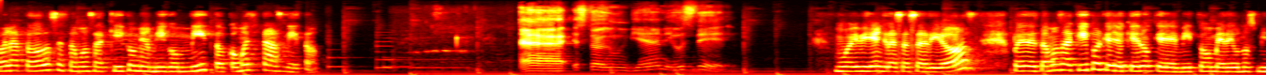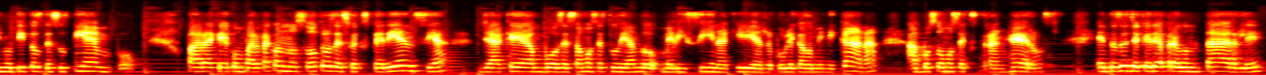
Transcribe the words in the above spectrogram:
Hola a todos, estamos aquí con mi amigo Mito. ¿Cómo estás, Mito? Uh, estoy muy bien, ¿y usted? Muy bien, gracias a Dios. Pues estamos aquí porque yo quiero que Mito me dé unos minutitos de su tiempo para que comparta con nosotros de su experiencia, ya que ambos estamos estudiando medicina aquí en República Dominicana, ambos somos extranjeros. Entonces yo quería preguntarle,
